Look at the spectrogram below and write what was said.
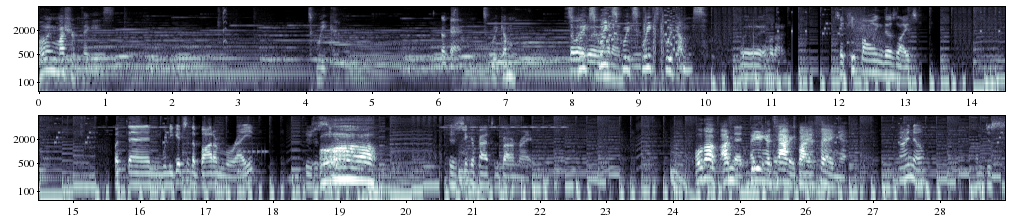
Glowing mushroom thingies. Squeak. Okay. Squeak 'em. So Squeak, wait, wait, squeak, on. squeak, squeak, squeakums. Wait, wait, hold on. So keep following those lights. But then, when you get to the bottom right, there's a secret, Ah! there's a secret path to the bottom right. Hold up, I'm That being attacked by down. a thing. I know. I'm just.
